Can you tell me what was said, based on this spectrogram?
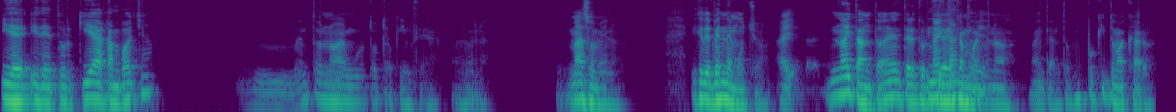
¿Y de, y de Turquía a Camboya? Mm, En torno a otro 15, más o menos. Más o menos. Es que depende mucho. Hay, no hay tanto ¿eh? entre Turquía hay y tanto. Camboya. No, no hay tanto. Un poquito más caro.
